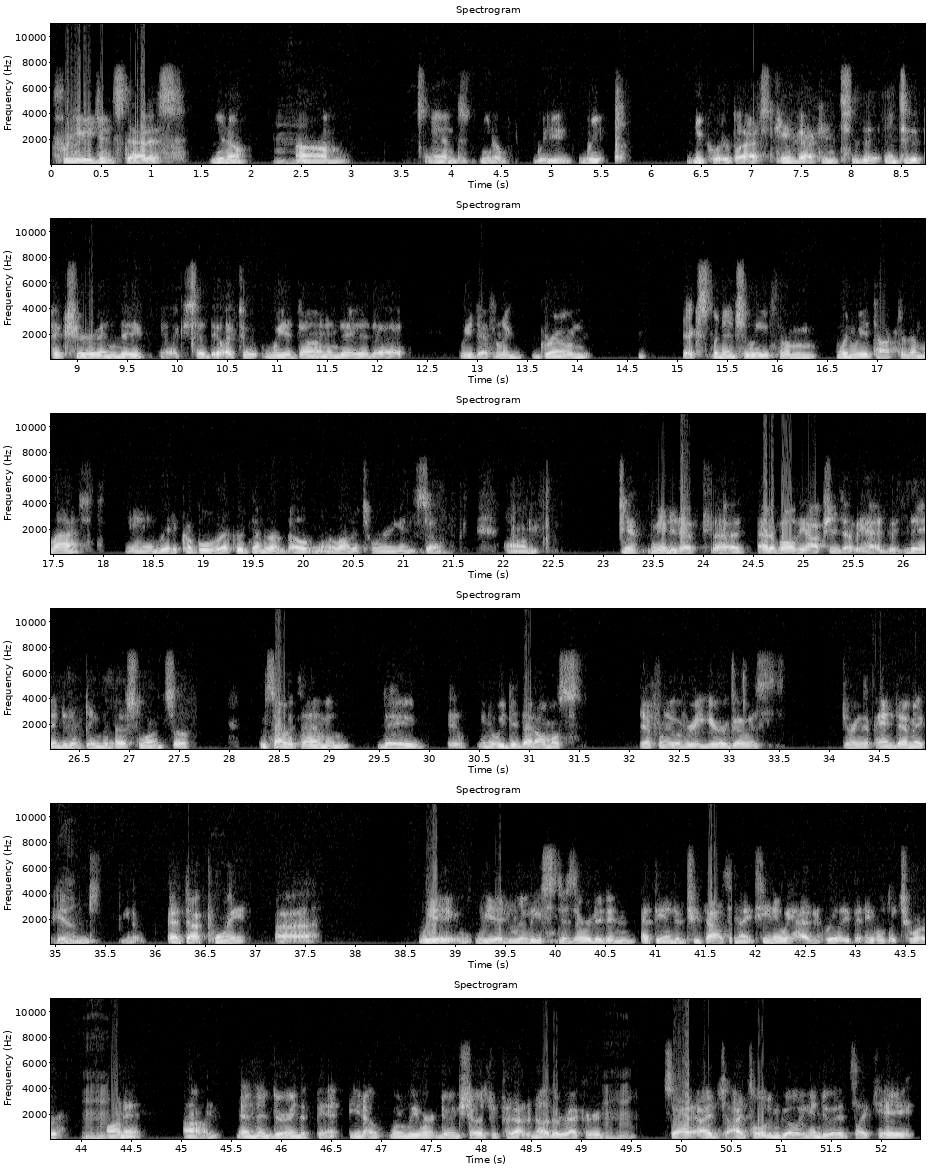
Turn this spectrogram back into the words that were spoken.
free agent status you know Mhm. um, and you know we nuclear blast came back into the into the picture and they you know, like you said they liked what we had done and they had uh, we had definitely grown exponentially from when we had talked to them last and we had a couple records under our belt and a lot of touring and so um, yeah we ended up uh, out of all the options that we had they ended up being the best one. So we signed with them and they you know we did that almost definitely over a year ago was during the pandemic, Yeah. and you know, at that point, uh, we we had released Deserted in at the end of 2019, and we hadn't really been able to tour Mhm. on it. Um, and then during the you know when we weren't doing shows, we put out another record. Mhm. So I, I I told him going into it, it's like, hey,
